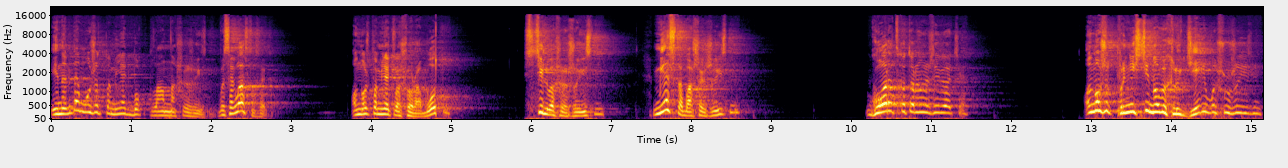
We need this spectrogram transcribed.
Иногда может поменять Бог план нашей жизни. Вы согласны с этим? Он может поменять вашу работу, стиль вашей жизни, место вашей жизни, город, в котором вы живете. Он может принести новых людей в вашу жизнь.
